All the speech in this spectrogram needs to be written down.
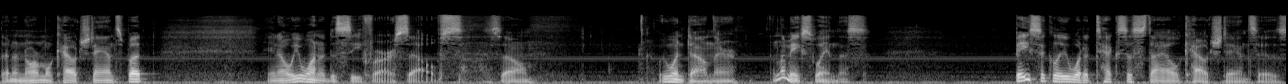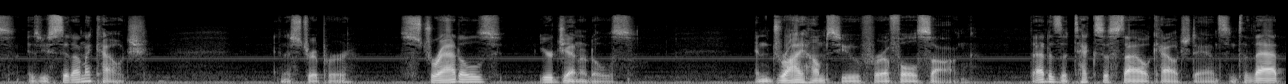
than a normal couch dance, but you know, we wanted to see for ourselves. So we went down there, and let me explain this. Basically, what a Texas style couch dance is, is you sit on a couch and a stripper straddles your genitals and dry humps you for a full song. That is a Texas style couch dance, and to that,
